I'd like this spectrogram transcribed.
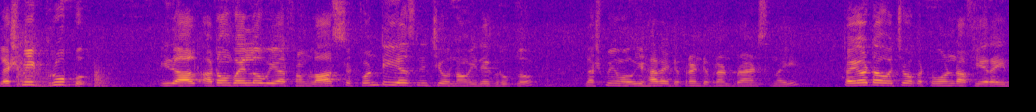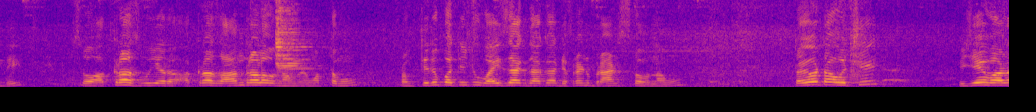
లక్ష్మీ గ్రూప్ ఇది ఆల్- ఆటోమొబైల్లో we're from last twenty years నుంచి ఉన్నాం ఇదే గ్రూప్లో Lakshmi we have a different different brands ఉన్నాయి. టయోటా వచ్చి ఒక టూ అండ్ హాఫ్ ఇయర్ అయింది. సో అక్రాస్ వీఆర్ అక్రాస్ ఆంధ్రాలో ఉన్నాము మేము మొత్తము. ఫ్రమ్ తిరుపతి టు వైజాగ్ దాకా డిఫరెంట్ బ్రాండ్స్తో ఉన్నాము. టొయోటా వచ్చి విజయవాడ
